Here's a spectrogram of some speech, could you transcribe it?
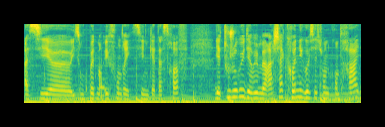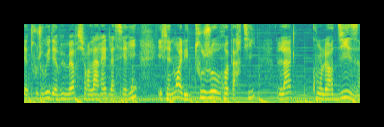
Assez, euh, Ils sont complètement effondrés, c'est une catastrophe. Il y a toujours eu des rumeurs, à chaque renégociation de contrat, il y a toujours eu des rumeurs sur l'arrêt de la série, et finalement elle est toujours repartie. Là, qu'on leur dise,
